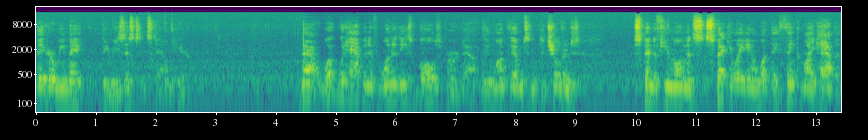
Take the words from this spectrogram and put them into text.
bigger we make the resistance down here. Now, what would happen if one of these bulbs burned out? We want them to, the children to spend a few moments speculating on what they think might happen.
